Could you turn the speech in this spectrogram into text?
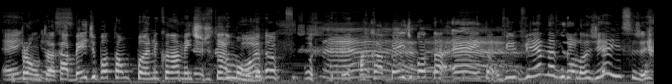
É e pronto, acabei de botar um pânico na mente de todo mundo. Agora Acabei de botar. É, então, viver na virologia é isso, gente.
